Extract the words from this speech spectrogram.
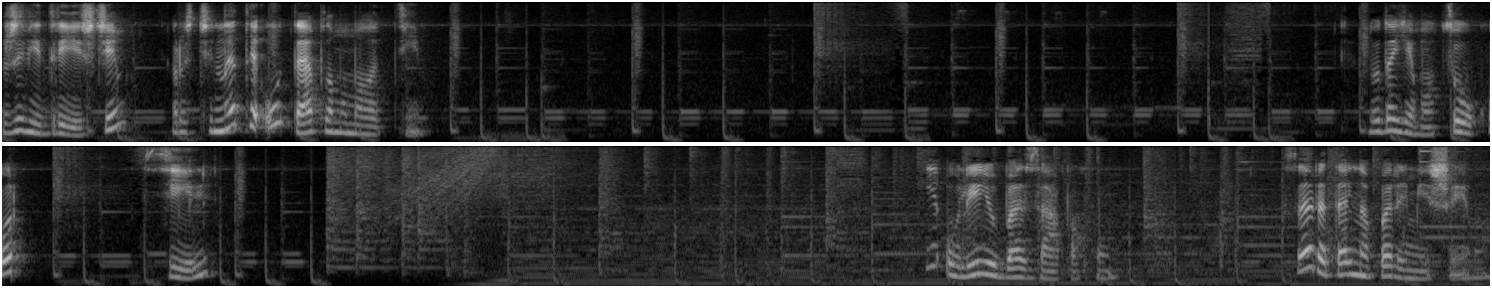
живі дріжджі розчинити у теплому молоці. Додаємо цукор, сіль, і олію без запаху. Все ретельно перемішуємо.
